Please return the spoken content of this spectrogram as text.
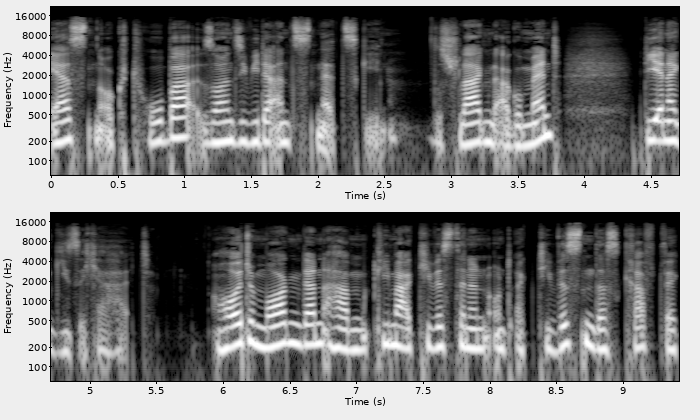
1. Oktober, sollen sie wieder ans Netz gehen. Das schlagende Argument, die Energiesicherheit. Heute Morgen dann haben Klimaaktivistinnen und Aktivisten das Kraftwerk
